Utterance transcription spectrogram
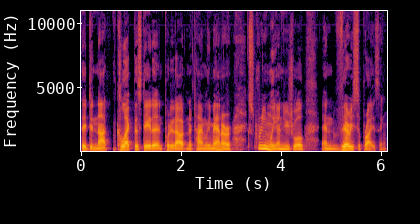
they did not collect this data and put it out in a timely manner. Extremely unusual and very surprising.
